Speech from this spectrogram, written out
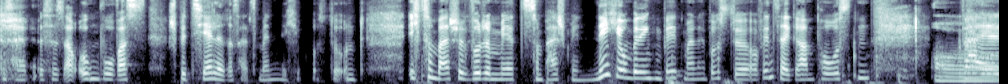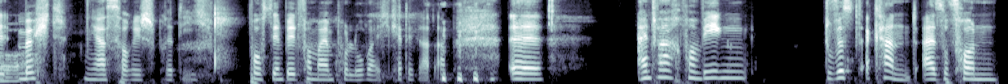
Deshalb ist es auch irgendwo was Spezielleres als männliche Brüste. Und ich zum Beispiel würde mir jetzt zum Beispiel nicht unbedingt ein Bild meiner Brüste auf Instagram posten, oh. weil möchte, ja, sorry, Spritti, ich poste ein Bild von meinem Pullover, ich kette gerade ab. äh, einfach von wegen, du wirst erkannt, also von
